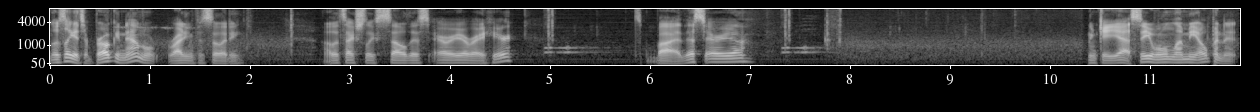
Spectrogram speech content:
Looks like it's a broken down riding facility. Uh, let's actually sell this area right here. Let's buy this area. Okay, yeah, see, it won't let me open it.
